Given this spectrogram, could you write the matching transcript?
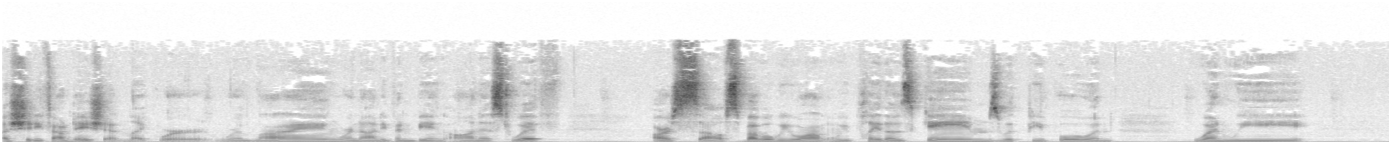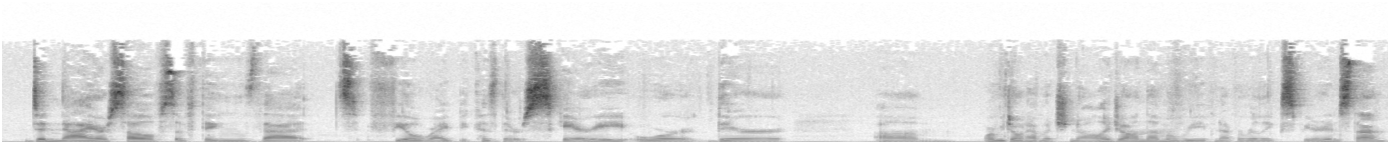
a shitty foundation. Like we're we're lying. We're not even being honest with ourselves about what we want when we play those games with people and when we deny ourselves of things that feel right because they're scary or they're um, or we don't have much knowledge on them or we've never really experienced them.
